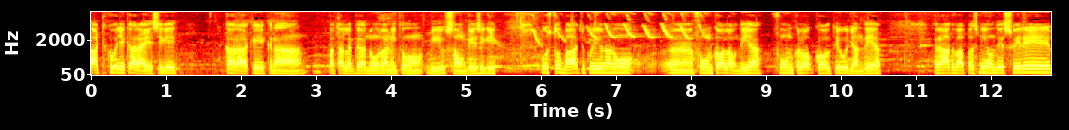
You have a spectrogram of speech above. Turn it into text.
8:00 ਵਜੇ ਘਰ ਆਏ ਸੀਗੇ। ਘਰ ਆ ਕੇ ਇਕਨਾ ਪਤਾ ਲੱਗਾ ਨੂਰ ਰਾਣੀ ਤੋਂ ਵੀ ਉਹ ਸੌਂ ਗਏ ਸੀਗੇ। ਉਸ ਤੋਂ ਬਾਅਦ ਚ ਕੋਈ ਉਹਨਾਂ ਨੂੰ ਫੋਨ ਕਾਲ ਆਉਂਦੀ ਆ। ਫੋਨ ਕਾਲ ਤੇ ਉਹ ਜਾਂਦੇ ਆ। ਰਾਤ ਵਾਪਸ ਨਹੀਂ ਆਉਂਦੇ। ਸਵੇਰੇ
